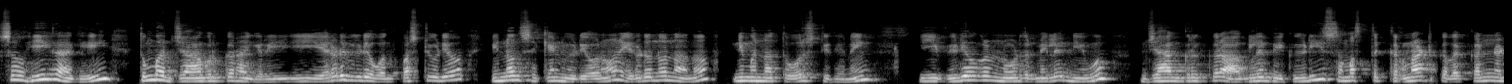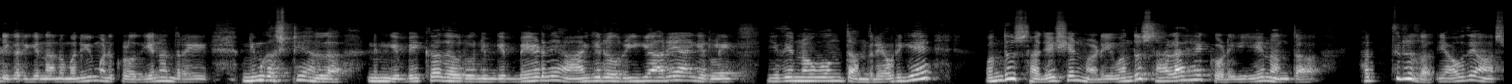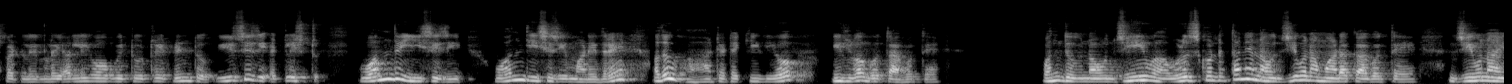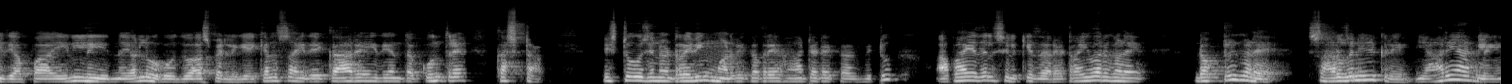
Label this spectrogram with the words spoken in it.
ಸೊ ಹೀಗಾಗಿ ತುಂಬಾ ಜಾಗರೂಕರಾಗಿರಿ. ಈ ಎರಡು ವಿಡಿಯೋ ಒಂದು ಫಸ್ಟ್ ವಿಡಿಯೋ ಇನ್ನೊಂದು ಸೆಕೆಂಡ್ ವಿಡಿಯೋ ಎರಡನ್ನೂ ನಾನು ನಿಮ್ಮನ್ನ ತೋರಿಸ್ತಿದ್ದೀನಿ. ಈ ವಿಡಿಯೋಗಳು ನೋಡಿದ್ರ ಮೇಲೆ ನೀವು ಜಾಗರೂಕರಾಗಲೇಬೇಕು ಇಡೀ ಸಮಸ್ತ ಕರ್ನಾಟಕದ ಕನ್ನಡಿಗರಿಗೆ ನಾನು ಮನವಿ ಮಾಡಿಕೊಳ್ಳೋದು ಏನಂದ್ರೆ, ನಿಮ್ಗಷ್ಟೇ ಅಲ್ಲ, ನಿಮ್ಗೆ ಬೇಕಾದವರು, ನಿಮ್ಗೆ ಬೇಡದೆ ಆಗಿರೋರು ಯಾರೇ ಆಗಿರಲಿ ಎದೆ ನೋವು ಅಂತ ಅಂದರೆ ಅವರಿಗೆ ಒಂದು ಸಜೆಷನ್ ಮಾಡಿ, ಒಂದು ಸಲಹೆ ಕೊಡಿ. ಏನಂತ? ಹತ್ತಿರದ ಯಾವುದೇ ಹಾಸ್ಪಿಟಲ್ ಇರಲಿ ಅಲ್ಲಿ ಹೋಗ್ಬಿಟ್ಟು treatment E C G at least ಒಂದು ಇ ಸಿ ಜಿ ಒಂದು ಇ ಸಿ ಜಿ ಮಾಡಿದ್ರೆ ಅದು ಹಾರ್ಟ್ ಅಟ್ಯಾಕ್ ಇದೆಯೋ ಇಲ್ವೋ ಗೊತ್ತಾಗುತ್ತೆ. ಒಂದು ನಾವು ಜೀವ ಉಳಿಸ್ಕೊಂಡ್ರೆ ತಾನೇ ನಾವು ಜೀವನ ಮಾಡೋಕ್ಕಾಗುತ್ತೆ. ಜೀವನ ಇದೆಯಪ್ಪ, ಇಲ್ಲಿ ಎಲ್ಲಿ ಹೋಗೋದು? ಹಾಸ್ಪಿಟ್ಲಿಗೆ ಕೆಲಸ ಇದೆ, ಕಾರ್ಯ ಇದೆ ಅಂತ ಕುಂತ್ರೆ ಕಷ್ಟ. ಎಷ್ಟೋ ಜನ ಡ್ರೈವಿಂಗ್ ಮಾಡಬೇಕಾದ್ರೆ ಹಾರ್ಟ್ ಅಟ್ಯಾಕ್ ಆಗಿಬಿಟ್ಟು ಅಪಾಯದಲ್ಲಿ ಸಿಲುಕಿದ್ದಾರೆ. ಡ್ರೈವರ್ಗಳೇ, ಡಾಕ್ಟರ್ಗಳೇ, ಸಾರ್ವಜನಿಕರೇ, ಯಾರೇ ಆಗಲಿ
